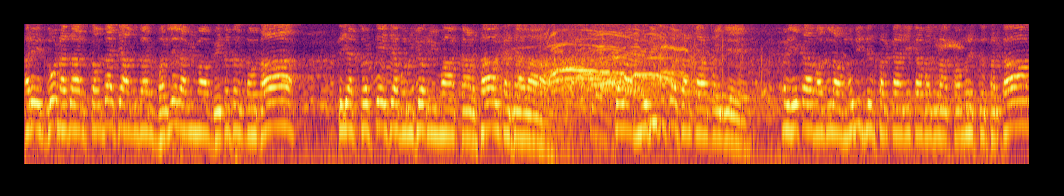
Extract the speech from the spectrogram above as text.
अरे दोन हजार चौदाच्या अगोदर भरलेला विमा भेटतच नव्हता. तर या चोट्ट्याच्या भरुशावर विमा काढसाल कशाला? त्याला मोदीजीचं सरकार पाहिजे. पण एका बाजूला मोदीजीचं सरकार एका बाजूला काँग्रेसचं सरकार.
